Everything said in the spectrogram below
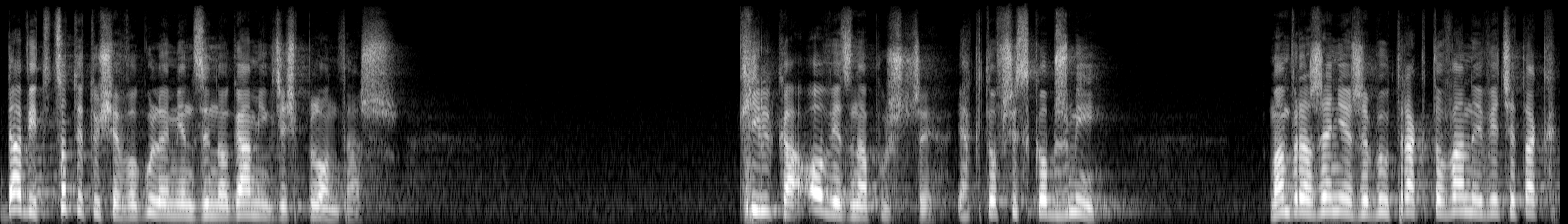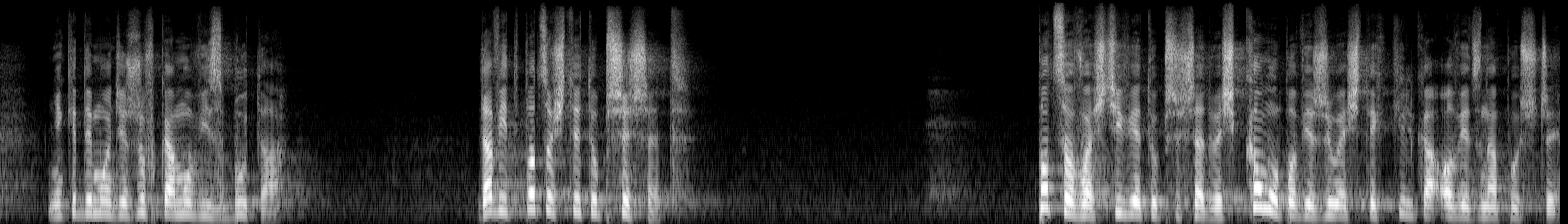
Dawid, co ty tu się w ogóle między nogami gdzieś plątasz? Kilka owiec na puszczy. Jak to wszystko brzmi? Mam wrażenie, że był traktowany, wiecie, tak niekiedy młodzieżówka mówi z buta. Dawid, po coś ty tu przyszedł? Po co właściwie tu przyszedłeś? Komu powierzyłeś tych kilka owiec na puszczy?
